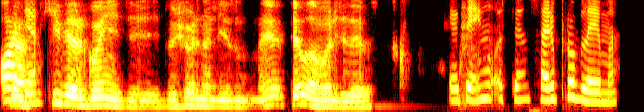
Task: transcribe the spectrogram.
Olha, ah, que vergonha de, do jornalismo, né? Pelo amor de Deus. Eu tenho, eu tenho um sério problema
